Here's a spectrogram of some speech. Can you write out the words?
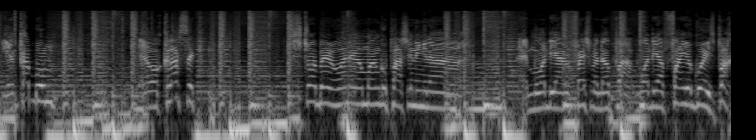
Yeah, kabum. Yeah, classic. Strawberry, one mango passion in and more the refreshment up, more the fire you go is back.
